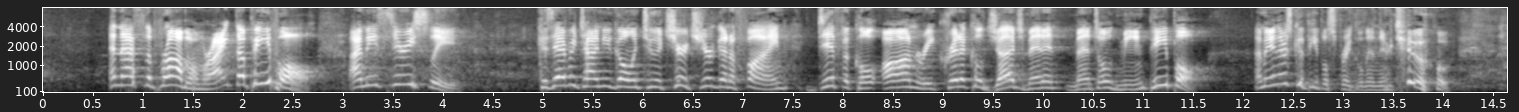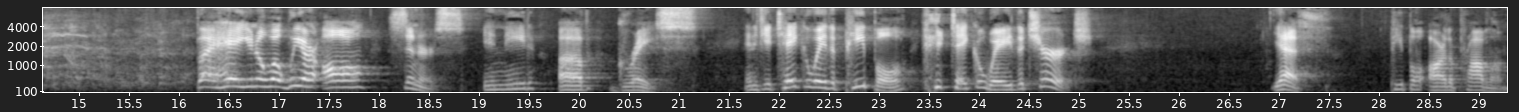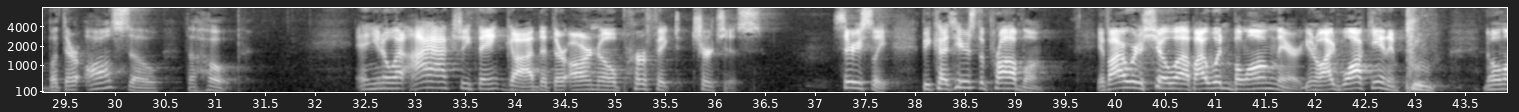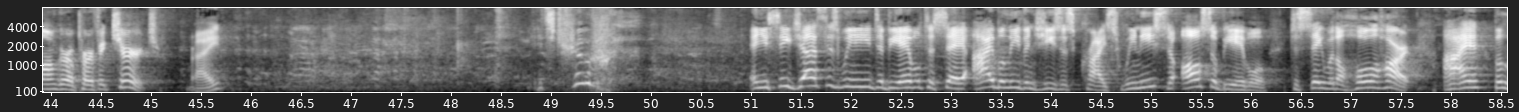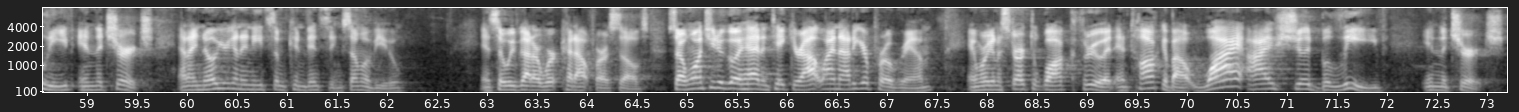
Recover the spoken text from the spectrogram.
And that's the problem, right? The people. I mean, seriously. Because every time you go into a church, you're going to find difficult, ornery, critical, judgment, mental, mean people. I mean, there's good people sprinkled in there too. but hey, you know what? We are all sinners in need of grace. And if you take away the people, you take away the church. Yes, people are the problem, but they're also the hope. And you know what? I actually thank God that there are no perfect churches. Seriously, because here's the problem. If I were to show up, I wouldn't belong there. You know, I'd walk in and poof, no longer a perfect church, right? It's true. And you see, just as we need to be able to say, I believe in Jesus Christ, we need to also be able to say with a whole heart, I believe in the church. And I know you're going to need some convincing, some of you. And so we've got our work cut out for ourselves. So I want you to go ahead and take your outline out of your program, and we're going to start to walk through it and talk about why I should believe in the church.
